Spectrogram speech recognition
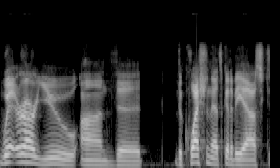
where are you on the the question that's going to be asked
